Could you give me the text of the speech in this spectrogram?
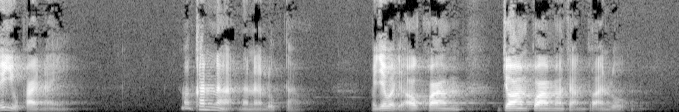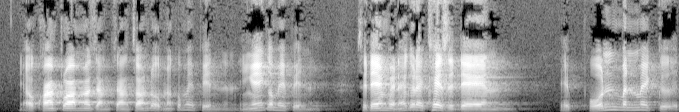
ยอยู่ภายใน มันขนาดนั้นนะลูกเต่าไม่ใช่ว่าจะเอาความจอมปลอมมาสั่งสอนลูกเอาความปลอมมาสั่งสั่งสอนโลกมันก็ไม่เป็นอย่างไงก็ไม่เป็น แสดงไปไหนก็ได้แค่แสดงแต่ผลมันไม่เกิด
